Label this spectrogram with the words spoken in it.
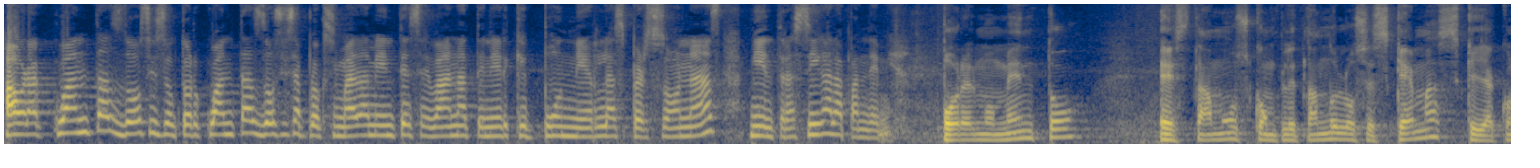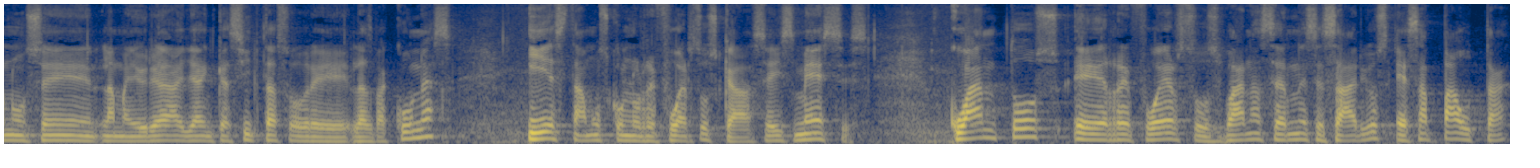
Ahora, ¿cuántas dosis, doctor, cuántas dosis aproximadamente se van a tener que poner las personas mientras siga la pandemia? Por el momento, Estamos completando los esquemas que ya conocen la mayoría ya en casita sobre las vacunas y estamos con los refuerzos cada seis meses. ¿Cuántos eh, refuerzos van a ser necesarios? Esa pauta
